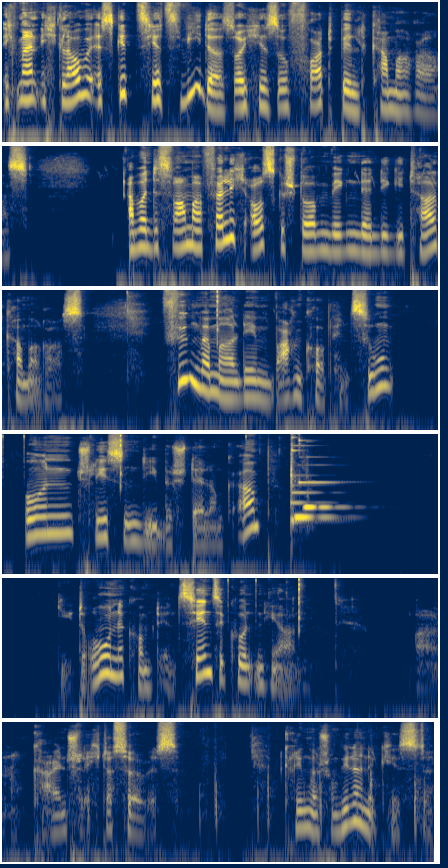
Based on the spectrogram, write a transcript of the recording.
Ich meine, ich glaube, es gibt's jetzt wieder solche Sofortbildkameras. Aber das war mal völlig ausgestorben wegen der Digitalkameras. Fügen wir mal den Warenkorb hinzu und schließen die Bestellung ab. Die Drohne kommt in 10 Sekunden hier an. Also kein schlechter Service. Kriegen wir schon wieder eine Kiste.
